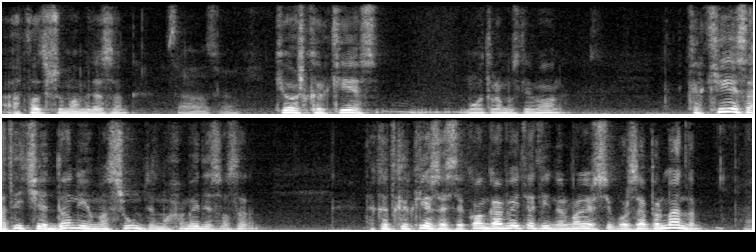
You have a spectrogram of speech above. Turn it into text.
A thot kështu Muhamedi sallallahu alajhi wasallam? Kjo është kërkesë motra muslimane. Kërkesë e atij që e doni më së shumti, Muhamedi sallallahu alajhi wasallam. Këtë kërkesë s'e ka nga vetja e tij, normalisht, sikurse e përmendëm, po.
